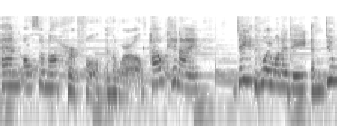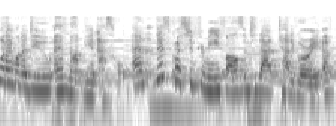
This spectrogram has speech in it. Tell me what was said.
and also not hurtful in the world? How can I date who I want to date and do what I want to do and not be an asshole? And this question for me falls into that category of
